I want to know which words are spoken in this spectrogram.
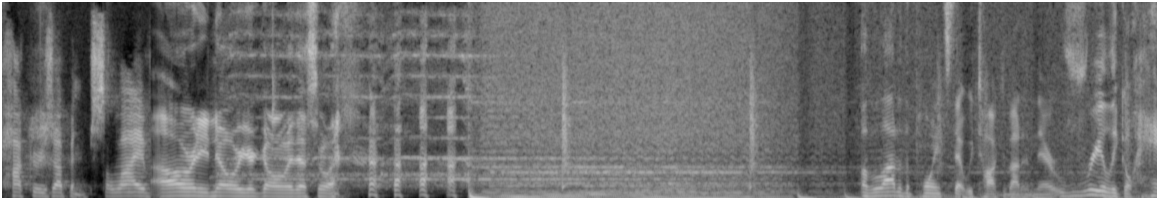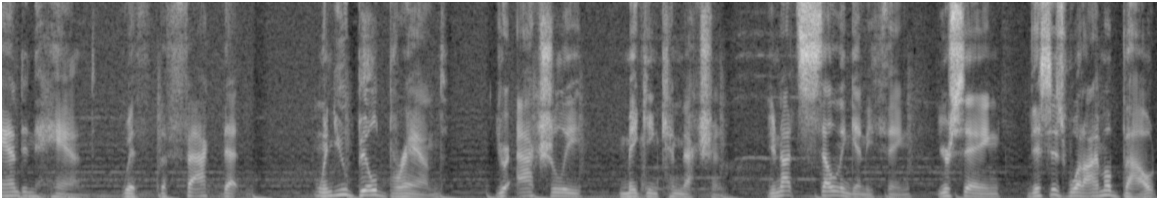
puckers up and saliva. I already know where you're going with this one. a lot of the points that we talked about in there really go hand in hand with the fact that when you build brand, you're actually making connection. You're not selling anything. You're saying, this is what I'm about.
